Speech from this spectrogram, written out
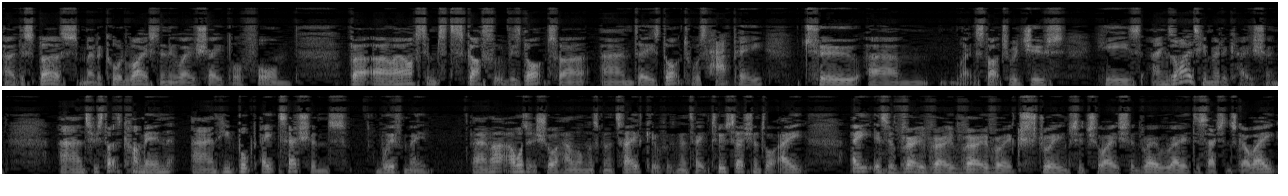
uh, disperse medical advice in any way, shape, or form. But uh, I asked him to discuss with his doctor, and uh, his doctor was happy to um, like start to reduce his anxiety medication. And so he started to come in, and he booked eight sessions with me and I, I, wasn't sure how long it was going to take, if it was going to take two sessions or eight. Eight is a very, very, very, very extreme situation. Very rarely do sessions go eight.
